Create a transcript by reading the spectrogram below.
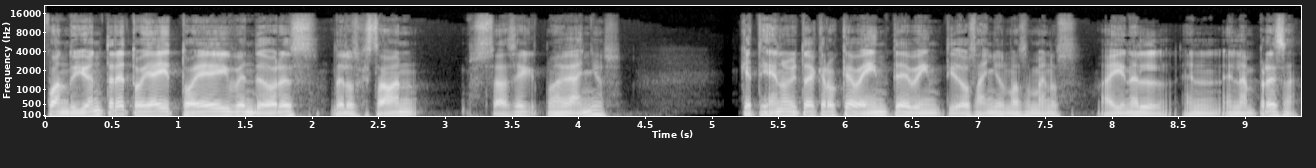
cuando yo entré, todavía hay, todavía hay vendedores de los que estaban pues, hace nueve años que tienen ahorita creo que 20, 22 años más o menos ahí en, el, en la empresa.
